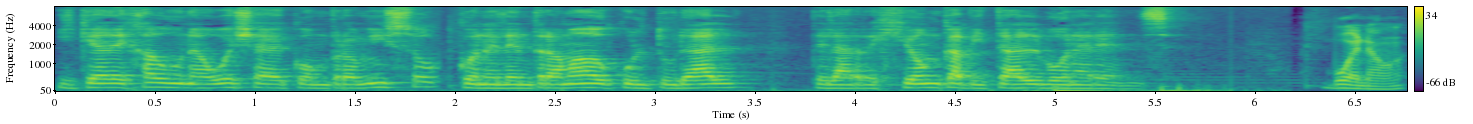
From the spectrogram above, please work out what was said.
y que ha dejado una huella de compromiso con el entramado cultural de la región capital bonaerense. Bueno,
